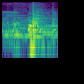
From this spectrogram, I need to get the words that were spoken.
네.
